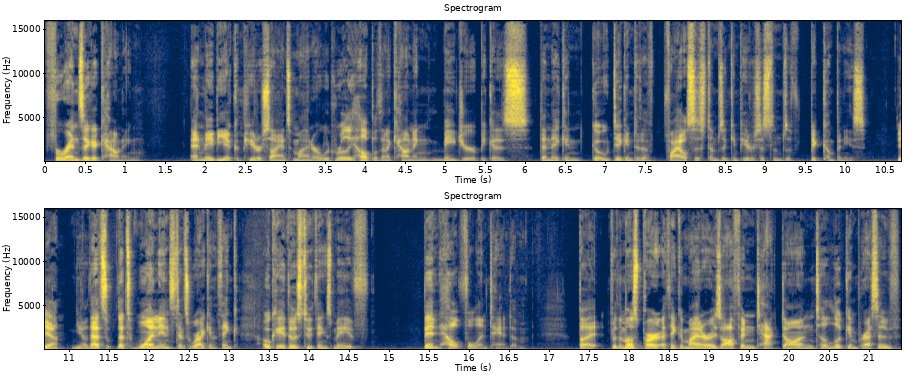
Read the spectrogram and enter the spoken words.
forensic accounting and maybe a computer science minor would really help with an accounting major because then they can go dig into the file systems and computer systems of big companies Yeah. you know that's that's one instance where i can think okay those two things may have been helpful in tandem but for the most part i think a minor is often tacked on to look impressive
